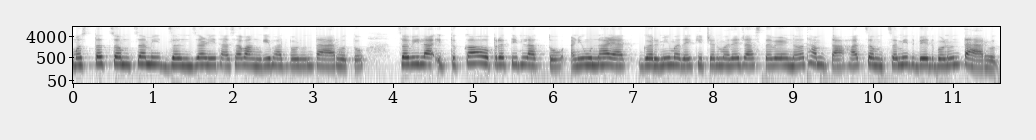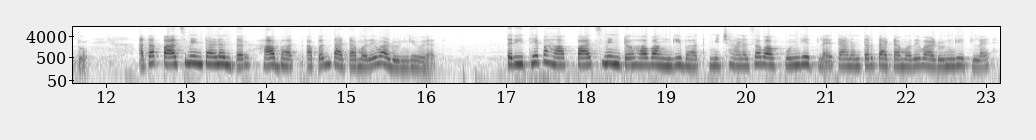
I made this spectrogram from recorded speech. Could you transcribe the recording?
मस्त चमचमीत झणझणीत असा वांगी भात बनून तयार होतो. चवीला इतका अप्रतिम लागतो आणि उन्हाळ्यात गरमीमध्ये किचनमध्ये जास्त वेळ न थांबता हा चमचमीत बेद बनून तयार होतो. आता पाच मिनटानंतर हा भात आपण ताटामध्ये वाढून घेऊयात. तर इथे पहा पाच मिनटं हा वांगी भात मी छान असा वाफवून घेतला आहे त्यानंतर ताटामध्ये वाढून घेतला आहे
